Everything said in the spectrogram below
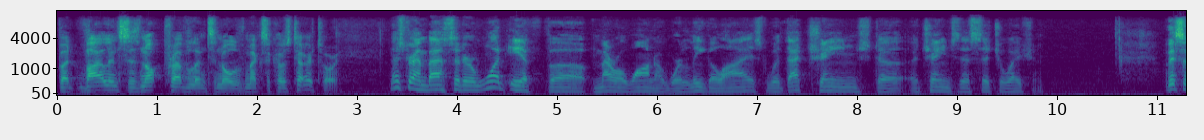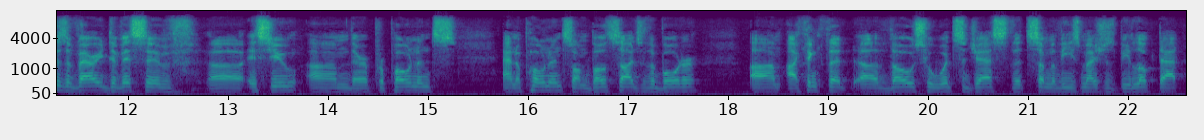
but violence is not prevalent in all of Mexico's territory. Mr. Ambassador, what if uh, marijuana were legalized? Would that change uh, change this situation? This is a very divisive uh, issue. Um, there are proponents and opponents on both sides of the border. Um, I think that uh, those who would suggest that some of these measures be looked at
